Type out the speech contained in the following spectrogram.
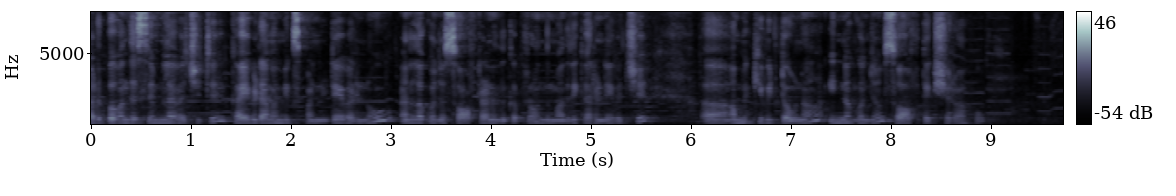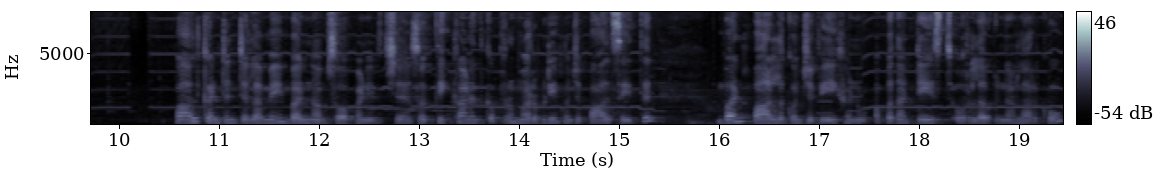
அடுப்பை வந்து சிம்மில் வச்சுட்டு கைவிடாமல் மிக்ஸ் பண்ணிகிட்டே வரணும். நல்லா கொஞ்சம் சாஃப்டானதுக்கப்புறம் இந்த மாதிரி கரண்டியை வச்சு அமுக்கி விட்டோம்னா இன்னும் கொஞ்சம் சாஃப்ட் டெக்ஸ்சர் ஆகும். பால் கண்டென்ட் எல்லாமே பன் அப்சார்ப் பண்ணிடுச்சு ஸோ திக்கானதுக்கப்புறம் மறுபடியும் கொஞ்சம் பால் சேர்த்து பன் பாலில் கொஞ்சம் வேகணும். அப்போ தான் டேஸ்ட் ஓரளவுக்கு நல்லாயிருக்கும்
